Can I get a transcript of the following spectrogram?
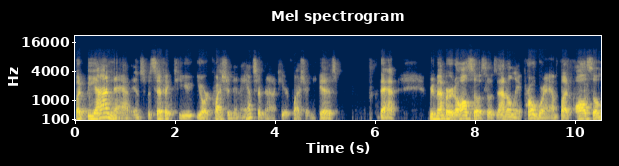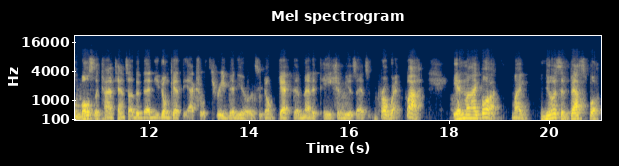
But beyond that, and specific to you, your question and answer now to your question, is that remember it also so it's not only a program but also most of the contents other than you don't get the actual three videos you don't get the meditation because that's in the program. But in my book my newest and best book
